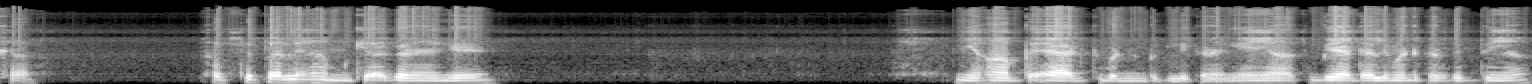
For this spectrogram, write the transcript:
अच्छा। सबसे पहले हम क्या करेंगे? यहाँ पे ऐड के बटन पे क्लिक करेंगे। यहाँ से भी ऐड एलिमेंट कर सकते हैं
